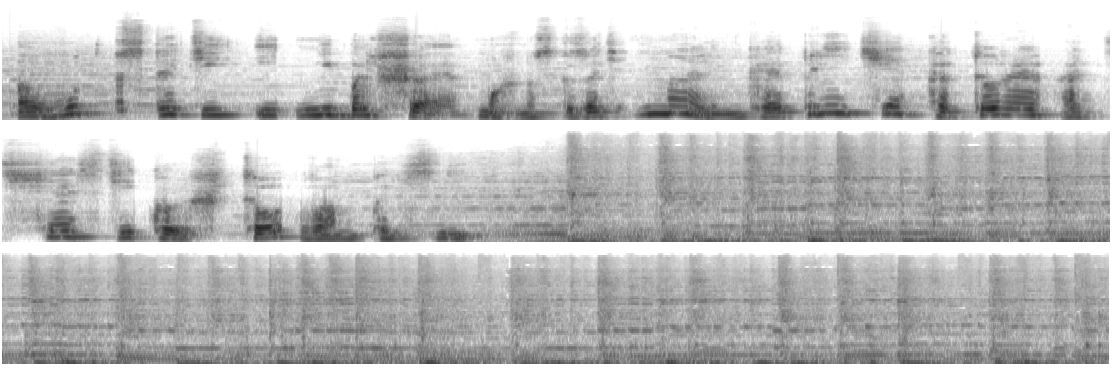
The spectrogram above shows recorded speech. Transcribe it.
А вот, кстати, и небольшая, можно сказать, маленькая притча, которая отчасти кое-что вам пояснит.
